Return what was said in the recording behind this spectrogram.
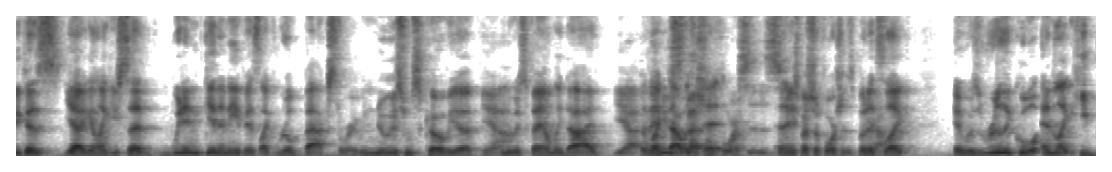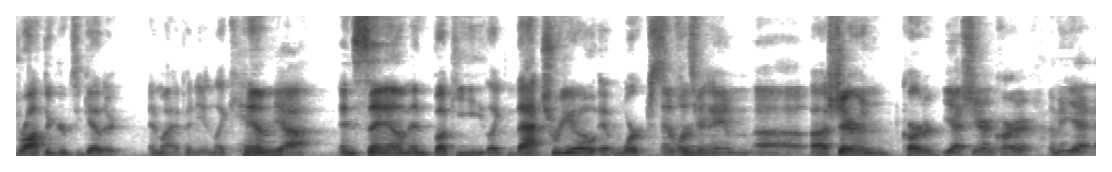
because yeah, again, like you said, we didn't get any of his like real backstory. We knew he was from Sokovia. Yeah. We knew his family died. Yeah, But, and like, that was special it. forces. and then special forces. But it's like it was really cool, and like he brought the group together, in my opinion. Like him yeah, and Sam and Bucky, like that trio, it works. and what's your name? Uh, Uh, Sharon Carter. yeah, Sharon Carter. I mean, yeah,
